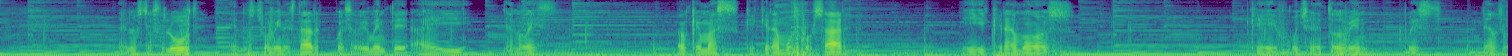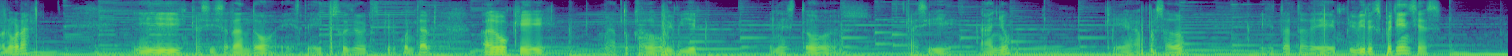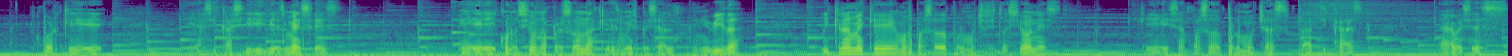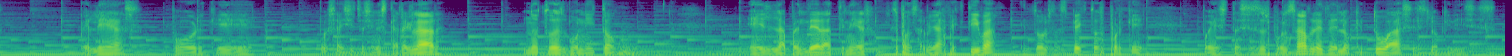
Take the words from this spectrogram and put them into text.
en nuestra salud, en nuestro bienestar, pues obviamente ahí ya no es. Aunque más que queramos forzar y queramos que funcione todo bien, pues ya no se va a lograr. Y casi cerrando este episodio les quiero contar algo que me ha tocado vivir en estos casi año que ha pasado. Y se trata de vivir experiencias. Porque eh, hace casi 10 meses eh, conocí a una persona que es muy especial en mi vida. Y créanme que hemos pasado por muchas situaciones, que se han pasado por muchas pláticas, a veces peleas, porque pues hay situaciones que arreglar, no todo es bonito. El aprender a tener responsabilidad afectiva en todos los aspectos, porque pues te haces responsable de lo que tú haces, lo que dices.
